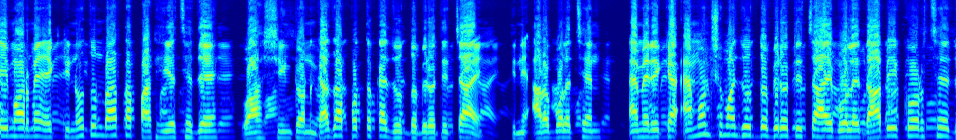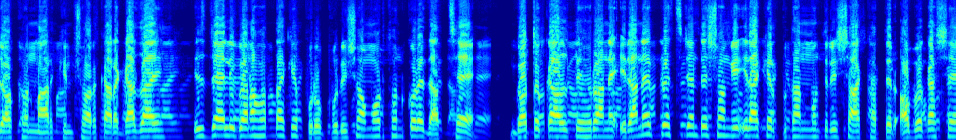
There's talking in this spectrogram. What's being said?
এই মর্মে একটি নতুন বার্তা পাঠিয়েছে যে ওয়াশিংটন গাজা উপত্যকায় যুদ্ধবিরতি চায়। তিনি আরও বলেছেন, আমেরিকা এমন সময় যুদ্ধবিরতি চায় বলে দাবি করছে যখন মার্কিন সরকার গাজায় ইসরায়েলি গণহত্যাকে পুরোপুরি সমর্থন করে যাচ্ছে। গতকাল তেহরানে ইরানের প্রেসিডেন্টের সঙ্গে ইরাকের প্রধানমন্ত্রীর সাক্ষাতের অবকাশে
